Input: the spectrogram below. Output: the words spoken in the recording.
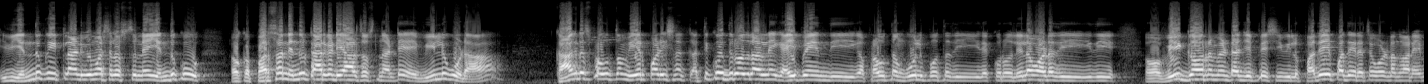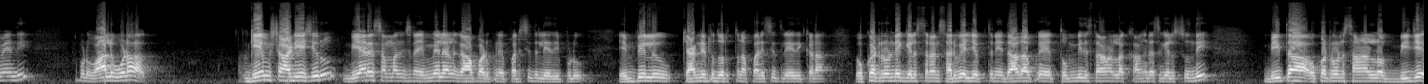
ఇవి ఎందుకు ఇట్లాంటి విమర్శలు వస్తున్నాయి? ఎందుకు ఒక పర్సన్ ఎందుకు టార్గెట్ చేయాల్సి వస్తుందంటే వీళ్ళు కూడా కాంగ్రెస్ ప్రభుత్వం ఏర్పాటు చేసిన అతి కొద్ది రోజులనే అయిపోయింది. ఇక ప్రభుత్వం కూలిపోతుంది ఇది ఎక్కువ రోజులు నిలబడది ఇది వీక్ గవర్నమెంట్ అని చెప్పేసి వీళ్ళు పదే పదే రెచ్చగొట్టడం ద్వారా ఏమైంది? ఇప్పుడు వాళ్ళు కూడా గేమ్ స్టార్ట్ చేశారు బీఆర్ఎస్ సంబంధించిన ఎమ్మెల్యేలను కాపాడుకునే పరిస్థితి లేదు ఇప్పుడు. ఎంపీలు క్యాండిడేట్లు దొరుకుతున్న పరిస్థితి లేదు ఇక్కడ. ఒకటి రెండే గెలుస్తారని సర్వేలు చెప్తున్నాయి. దాదాపుగా తొమ్మిది స్థానాల్లో కాంగ్రెస్ గెలుస్తుంది. మిగతా ఒకటి రెండు స్థానాల్లో బీజే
